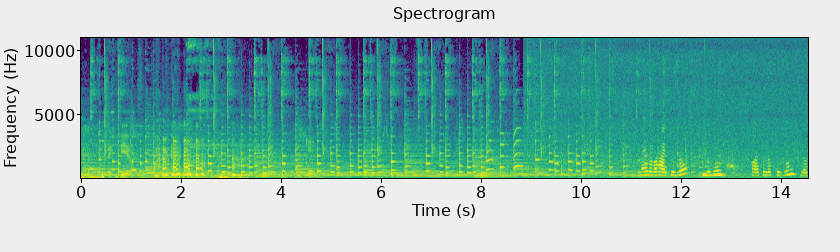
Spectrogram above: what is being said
buenas perspectivas. herkese. Bugün Fatih Lopez'in Los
